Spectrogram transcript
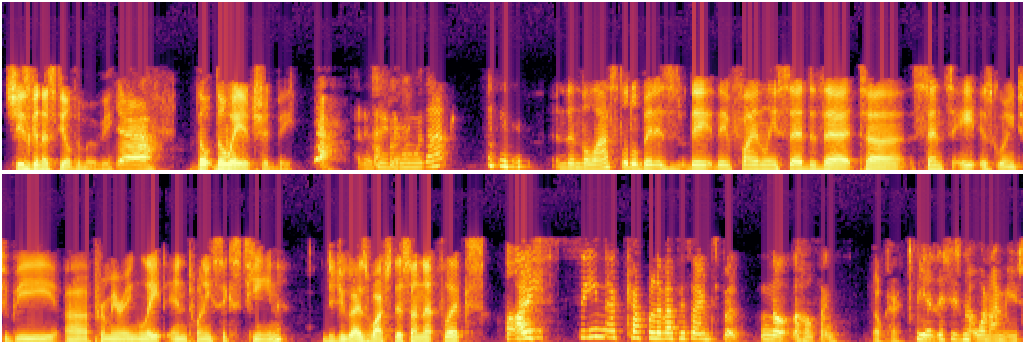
she's gonna steal the movie, Yeah. the the way it should be. Yeah. I don't see anything wrong with that. And then the last little bit is they they finally said that uh, Sense Eight is going to be uh, premiering late in 2016. Did you guys watch this on Netflix? I've seen a couple of episodes, but not the whole thing. Okay. yeah, this is not one I'm used.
